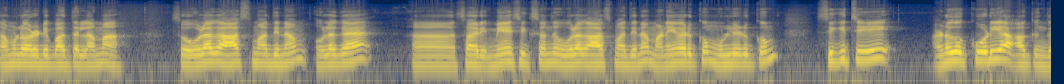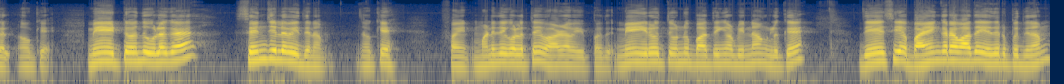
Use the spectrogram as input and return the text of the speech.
தமிழ் ஒருடி பார்த்துடலாமா? ஸோ உலக ஆஸ்மா தினம் உலக சாரி மே சிக்ஸ் வந்து உலக ஆஸ்மா தினம் அனைவருக்கும் உள்ளிருக்கும் சிகிச்சையை அணுகக்கூடிய ஆக்குங்கள். ஓகே மே எட்டு வந்து உலக செஞ்சிலுவை தினம். ஓகே ஃபைன் மனித குலத்தை வாழ வைப்பது. மே இருபத்தி ஒன்று பார்த்தீங்க அப்படின்னா உங்களுக்கு தேசிய பயங்கரவாத எதிர்ப்பு தினம்.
